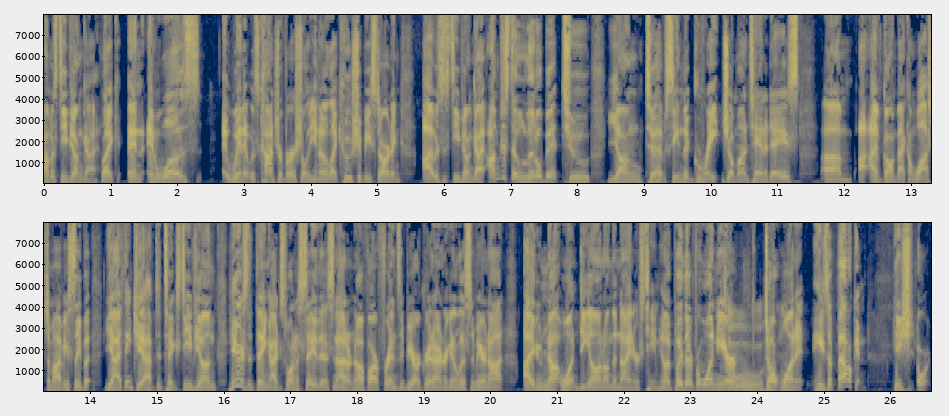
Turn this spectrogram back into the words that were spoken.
I'm a Steve Young guy, like and and was when it was controversial, you know, like who should be starting. I was a Steve Young guy. I'm just a little bit too young to have seen the great Joe Montana days. Um, I, have gone back and watched them, obviously, but yeah, I think you have to take Steve Young. Here's the thing: I just want to say this, and I don't know if our friends at BR Gridiron are going to listen to me or not. I do not want Deion on the Niners team. He only played there for one year. Ooh. Don't want it. He's a Falcon. He sh- or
